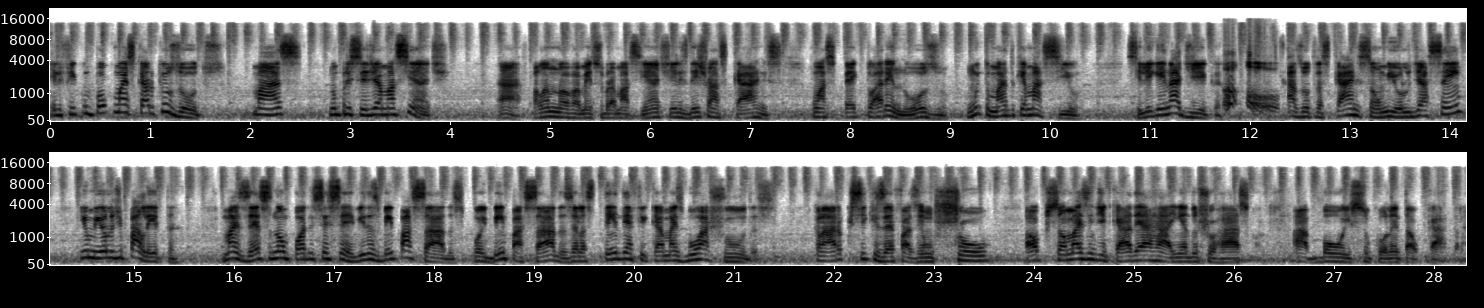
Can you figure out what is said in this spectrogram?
ele fica um pouco mais caro que os outros, mas não precisa de amaciante. Ah, falando novamente sobre amaciante, eles deixam as carnes com aspecto arenoso, muito mais do que macio. Se liguem na dica. As outras carnes são o miolo de acém e o miolo de paleta. Mas essas não podem ser servidas bem passadas, pois bem passadas elas tendem a ficar mais borrachudas. Claro que se quiser fazer um show, a opção mais indicada é a rainha do churrasco, a boa e suculenta alcatra.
